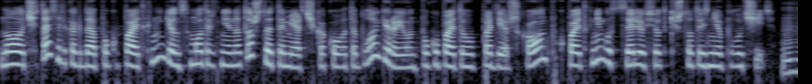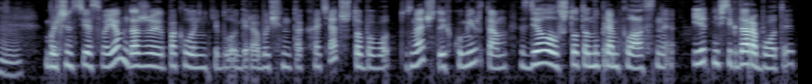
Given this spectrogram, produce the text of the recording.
Но читатель, когда покупает книги, он смотрит не на то, что это мерч какого-то блогера, и он покупает его поддержку, а он покупает книгу с целью все таки что-то из нее получить. Mm-hmm. В большинстве своем даже поклонники блогера обычно так хотят, чтобы вот узнать, что их кумир там сделал что-то, ну, прям классное. И это не всегда работает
